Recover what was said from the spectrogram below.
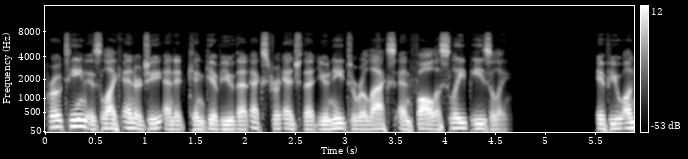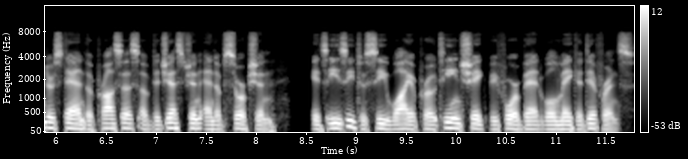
Protein is like energy and it can give you that extra edge that you need to relax and fall asleep easily. If you understand the process of digestion and absorption, it's easy to see why a protein shake before bed will make a difference.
